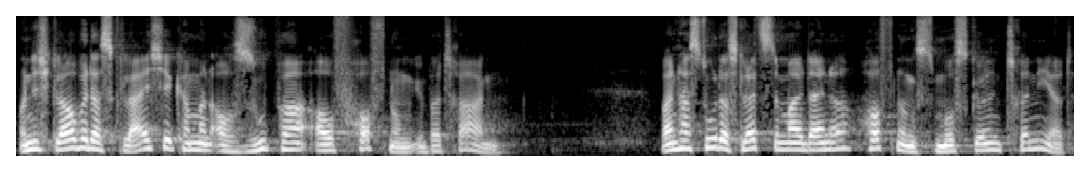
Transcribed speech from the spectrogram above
Und ich glaube, das Gleiche kann man auch super auf Hoffnung übertragen. Wann hast du das letzte Mal deine Hoffnungsmuskeln trainiert?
